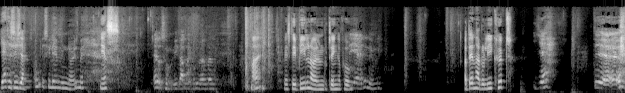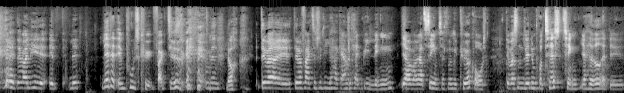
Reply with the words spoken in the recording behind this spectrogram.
Ja, det synes jeg. Uh, jeg skal lige have min nøgle med. Yes. Ellers kommer vi ikke ret langt i hvert fald. Nej, hvis det er bilnøglen, du tænker på. Det er det nemlig. Og den har du lige købt. Ja, det, er, det var lige et, lidt, lidt et impulskøb, faktisk. Men Nå, det var, øh, det var faktisk, fordi jeg har gerne vil have en bil længe. Jeg var ret sent til at få mit kørekort. Det var sådan lidt en protestting, jeg havde, at det,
